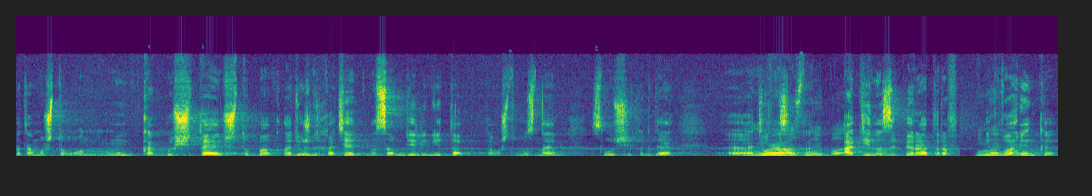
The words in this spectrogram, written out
потому что он ну, как бы считает, что банк надежный, хотя это на самом деле не так, потому что мы знаем случаи, когда э, ну, один, из, банки, один из операторов Гваренко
